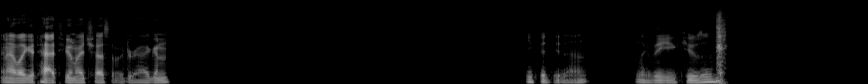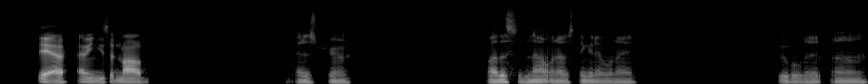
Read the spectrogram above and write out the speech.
and I have like a tattoo on my chest of a dragon. You could do that. Like the Yakuza. Yeah, I mean, you said mob. that is true. Wow, this is not what I was thinking of when I Googled it. Um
